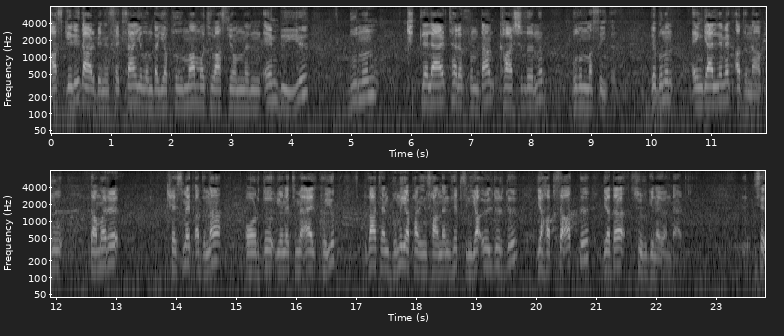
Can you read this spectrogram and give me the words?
askeri darbenin 80 yılında yapılma motivasyonlarının en büyüğü bunun kitleler tarafından karşılığını bulunmasıydı. Ve bunun engellemek adına bu damarı kesmek adına ordu yönetime el koyup zaten bunu yapan insanların hepsini ya öldürdü ya hapse attı ya da sürgüne gönderdi. İşte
